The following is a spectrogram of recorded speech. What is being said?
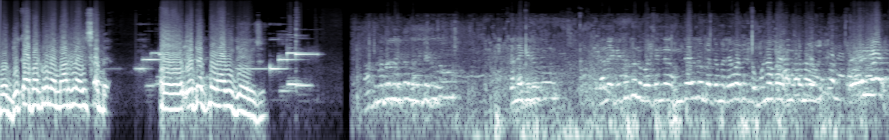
ઢીકા પાટુના મારના હિસાબે એટેક પણ આવી ગયેલ છે. તને કીધું તને કીધું ને પછી સમજાવ્યું ને તમે રહેવા દેજો મુન્નાભાઈ હું રહેવા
